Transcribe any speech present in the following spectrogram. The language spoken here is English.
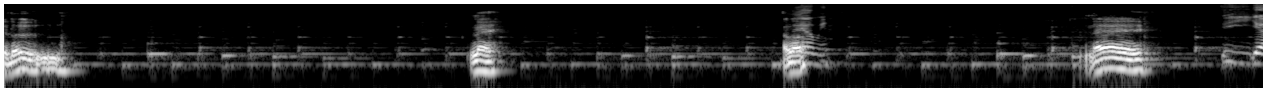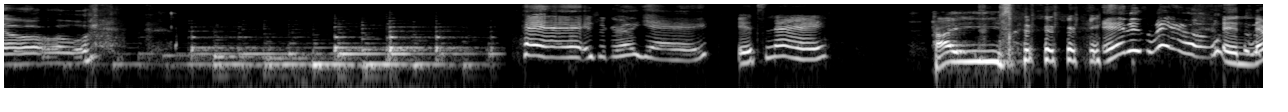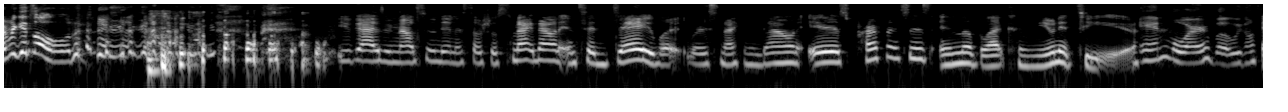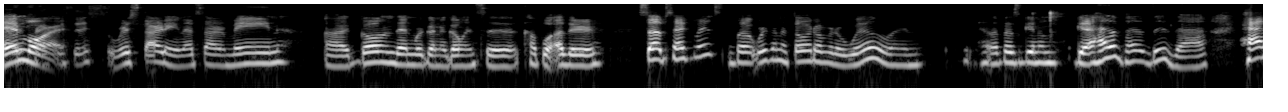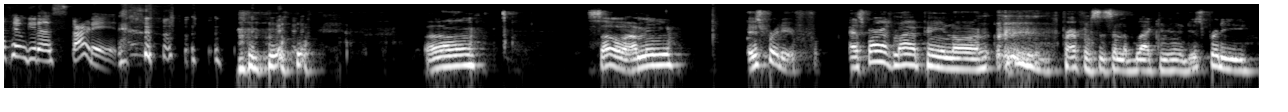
Hello. Nay. Hello. Naomi. Nay. Yo. hey, it's your girl, Yay. It's Nay. Hi. And it's Will. It never gets old. you guys are now tuned in to Social Smackdown, and today what we're smacking down is preferences in the Black community. and more, but we're going to start And with more. preferences. We're starting. That's our main uh, goal, and then we're going to go into a couple other sub segments. But we're going to throw it over to Will and help us get him get have have, have him get us started. um. So I mean, it's pretty. As far as my opinion on preferences in the black community, it's pretty,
